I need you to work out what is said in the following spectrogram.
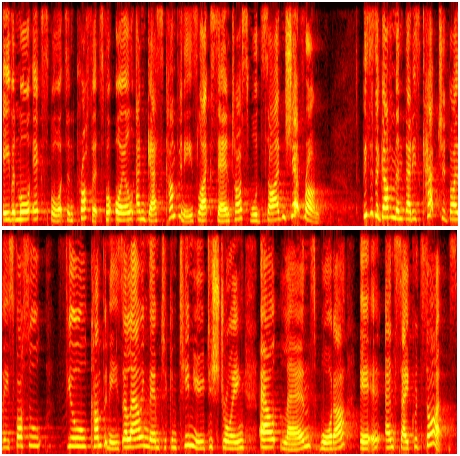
even more exports and profits for oil and gas companies like Santos, Woodside and Chevron. This is a government that is captured by these fossil fuel companies, allowing them to continue destroying our lands, water, air and sacred sites,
